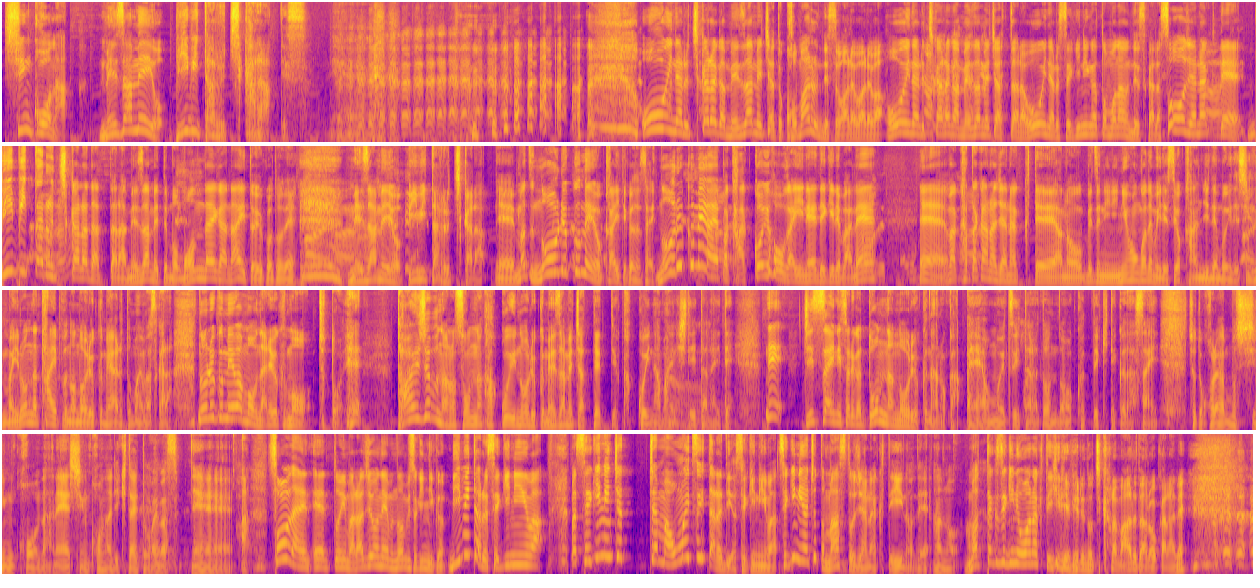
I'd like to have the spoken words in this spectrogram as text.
新コーナー「目覚めよビビたる力」です。大いなる力が目覚めちゃうと困るんです我々は。大いなる力が目覚めちゃったら大いなる責任が伴うんですから。そうじゃなくてビビたる力だったら目覚めても問題がないということで目覚めよビビたる力、えーまず能力名を書いてください。能力名はやっぱかっこいい方がいいねできればね。えーまあカタカナじゃなくてあの別に日本語でもいいですよ。漢字でもいいですし、まあ、いろんなタイプの能力名あると思いますから。能力名はもうなるべくもうちょっとえ大丈夫なのそんなかっこいい能力目覚めちゃってっていうかっこいい名前にしていただいてで実際にそれがどんな能力なのか、えー思いついたらどんどん送ってきてくださいちょっとこれはもう新コーナーね新コーナーでいきたいと思いますえーあそうだねえーっと今ラジオネームのみそ筋肉ビビたる責任は、まあ、責任ちゃじゃあまあ思いついたらでいいよ責任は責任はちょっとマストじゃなくていいのであの全く責任を負わなくていいレベルの力もあるだろうからね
